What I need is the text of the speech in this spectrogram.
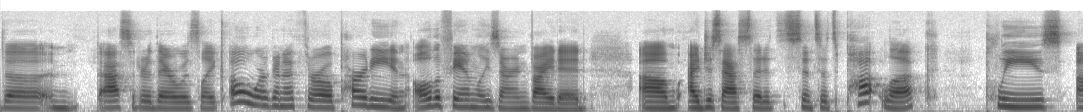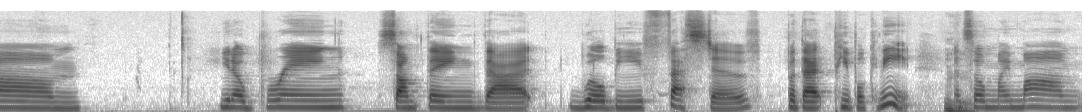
the ambassador there was like, "Oh, we're gonna throw a party and all the families are invited." Um, I just asked that it's, since it's potluck, please, um, you know, bring something that will be festive, but that people can eat. And so my mom,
